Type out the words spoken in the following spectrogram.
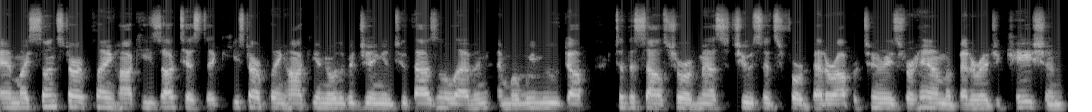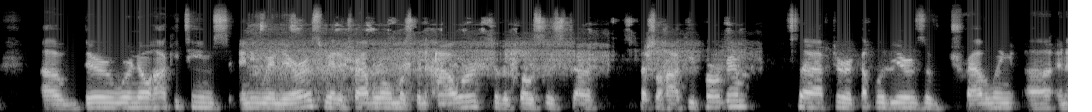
and my son started playing hockey. He's autistic. He started playing hockey in Northern Virginia in 2011. And when we moved up to the South Shore of Massachusetts for better opportunities for him, a better education. Uh, there were no hockey teams anywhere near us. We had to travel almost an hour to the closest uh, special hockey program. So after a couple of years of traveling uh, an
